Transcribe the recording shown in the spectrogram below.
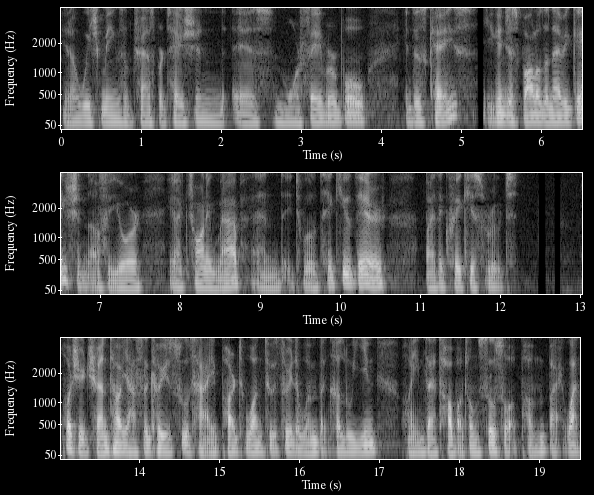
you know, which means of transportation is more favorable. In this case, you can just follow the navigation of your electronic map and it will take you there by the quickest route. 获取全套雅思口语素材 Part One Two Three 的文本和录音，欢迎在淘宝中搜索“彭百万”。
